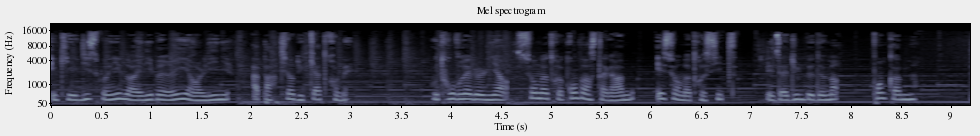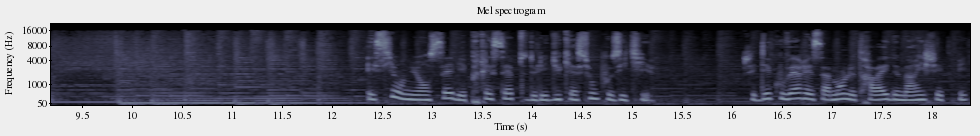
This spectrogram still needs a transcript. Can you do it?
et qui est disponible dans les librairies et en ligne à partir du 4 mai. Vous trouverez le lien sur notre compte Instagram et sur notre site lesadultesdedemain.com. Et si on nuançait les préceptes de l'éducation positive? J'ai découvert récemment le travail de Marie Cheprit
